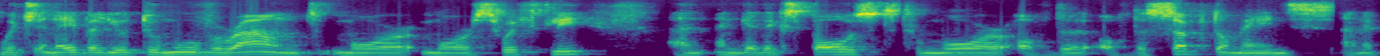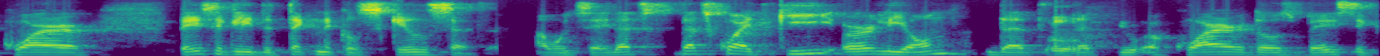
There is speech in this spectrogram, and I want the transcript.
which enable you to move around more more swiftly and, and get exposed to more of the of the subdomains and acquire basically the technical skill set. I would say that's that's quite key early on that that you acquire those basic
